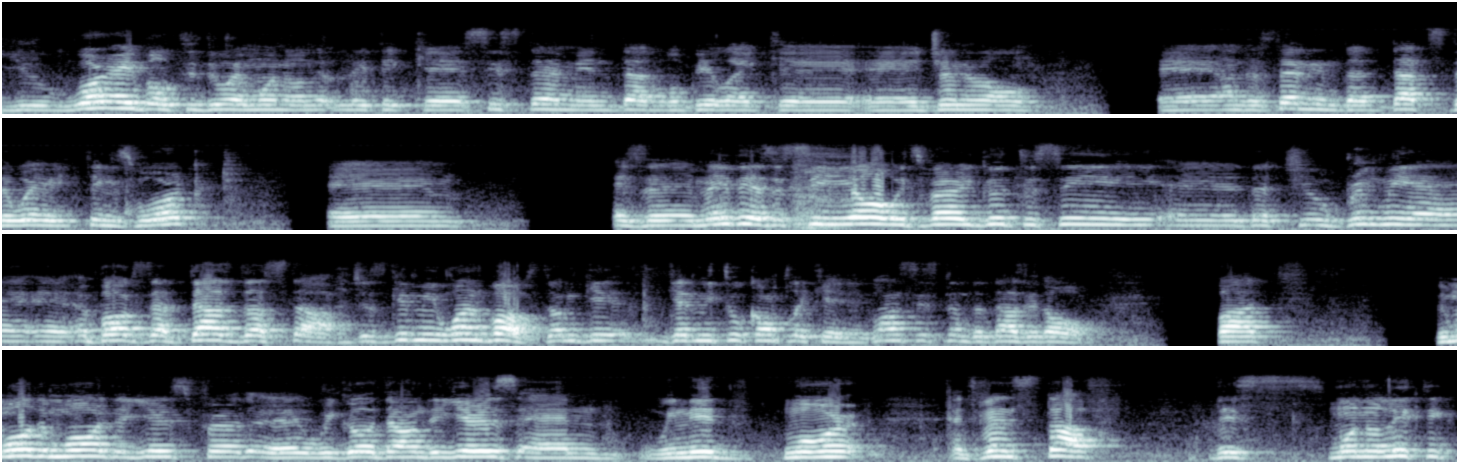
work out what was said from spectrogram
you were able to do a monolithic uh, system, and that will be like a, a general uh, understanding that that's the way things work. Um, as a, maybe as a CEO, it's very good to see uh, that you bring me a, a box that does that stuff. Just give me one box. Don't get, get me too complicated. One system that does it all. But the more the more the years further uh, we go down the years and we need more advanced stuff, this monolithic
